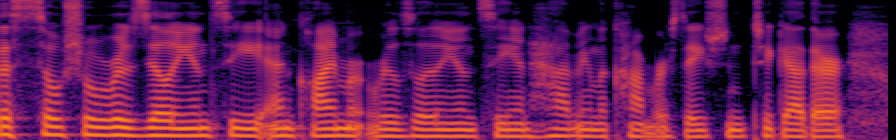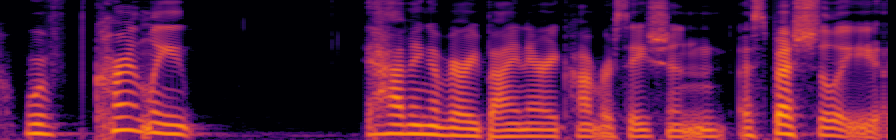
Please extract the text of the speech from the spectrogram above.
the social resiliency and climate resiliency and having the conversation together. We're currently having a very binary conversation, especially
